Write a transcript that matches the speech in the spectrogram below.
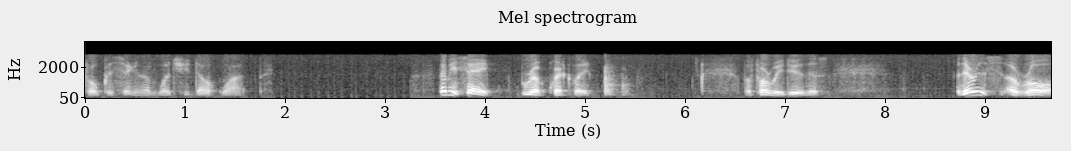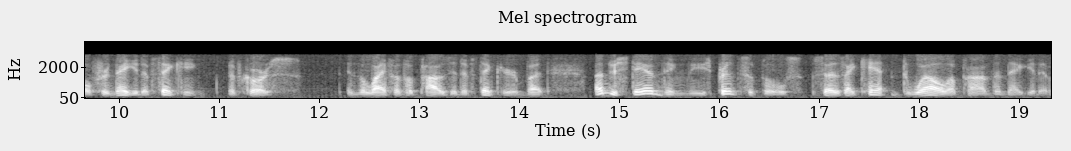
focusing on what you don't want. Let me say real quickly before we do this there is a role for negative thinking, of course, in the life of a positive thinker, but understanding these principles says I can't dwell upon the negative.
